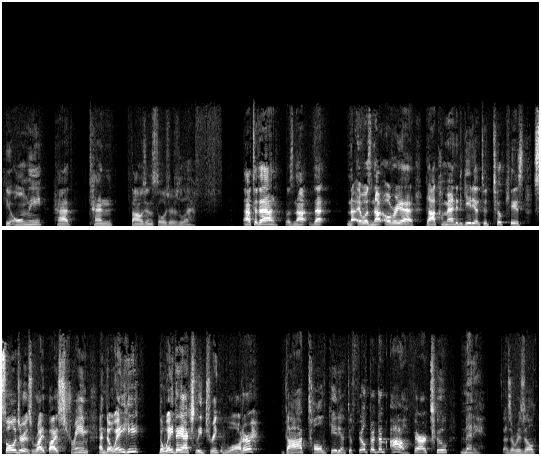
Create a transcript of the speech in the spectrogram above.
he only had 10,000 soldiers left. After that, it was not that it was not over yet. God commanded Gideon to took his soldiers right by stream, and the way he, the way they actually drink water, God told Gideon to filter them out. There are too many. So as a result,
